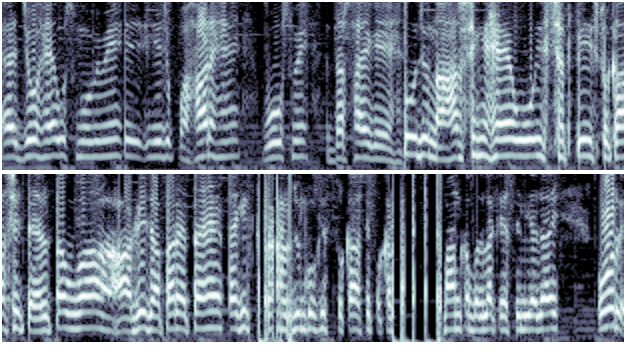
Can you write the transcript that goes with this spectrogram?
जो है उस मूवी में, ये जो पहाड़ हैं, वो उसमें दर्शाए गए हैं। तो जो नाहर सिंह है, वो इस छत पे इस प्रकार से टहलता हुआ आगे जाता रहता है, ताकि करण अर्जुन को किस प्रकार से पकड़ना का बदला कैसे लिया जाए और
